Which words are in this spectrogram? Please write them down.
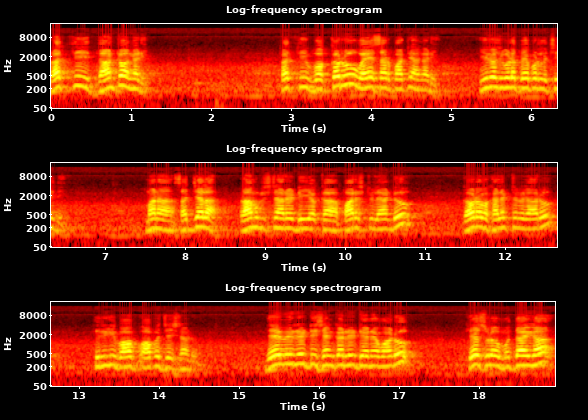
ప్రతి దాంట్లో అంగడి. ప్రతి ఒక్కరూ వైఎస్ఆర్ పార్టీ అంగడి. ఈరోజు కూడా పేపర్లు వచ్చింది. మన సజ్జల రామకృష్ణారెడ్డి యొక్క ఫారెస్ట్ ల్యాండు గౌరవ కలెక్టర్ గారు తిరిగి వా- వాపసు చేసినాడు. దేవిరెడ్డి శంకర్ రెడ్డి అనేవాడు కేసులో ముద్దాయిగా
